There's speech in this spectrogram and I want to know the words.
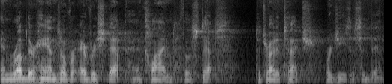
and rubbed their hands over every step and climbed those steps to try to touch where Jesus had been.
